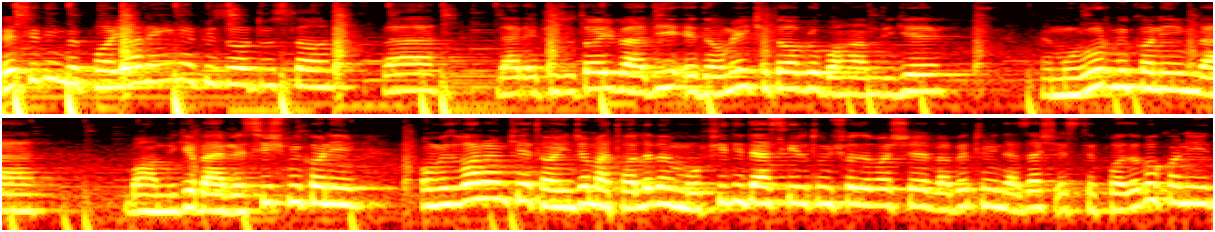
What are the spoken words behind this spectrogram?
رسیدیم به پایان این اپیزود دوستان و در اپیزودهای بعدی ادامه کتاب رو با همدیگه مرور می‌کنیم و با همدیگه بررسیش می‌کنیم. امیدوارم که تا اینجا مطالب مفیدی دستگیرتون شده باشه و بتونید ازش استفاده بکنید.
